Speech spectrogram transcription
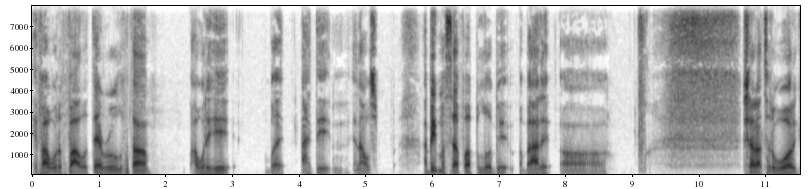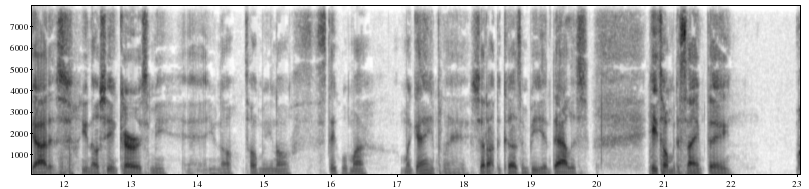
If I would have followed that rule of thumb, I would have hit, but I didn't. And I was, I beat myself up a little bit about it. Uh, shout out to the water goddess. You know, she encouraged me and, you know, told me, you know, stick with my my game plan. Shout out to cousin B in Dallas. He told me the same thing.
